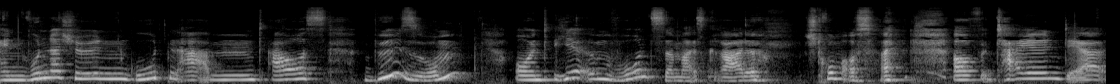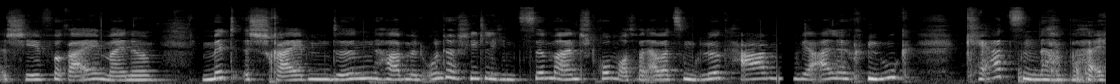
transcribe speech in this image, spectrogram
Einen wunderschönen guten Abend aus Büsum. Und hier im Wohnzimmer ist gerade Stromausfall auf Teilen der Schäferei. Meine Mitschreibenden haben in unterschiedlichen Zimmern Stromausfall, aber zum Glück haben wir alle genug Kerzen dabei.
